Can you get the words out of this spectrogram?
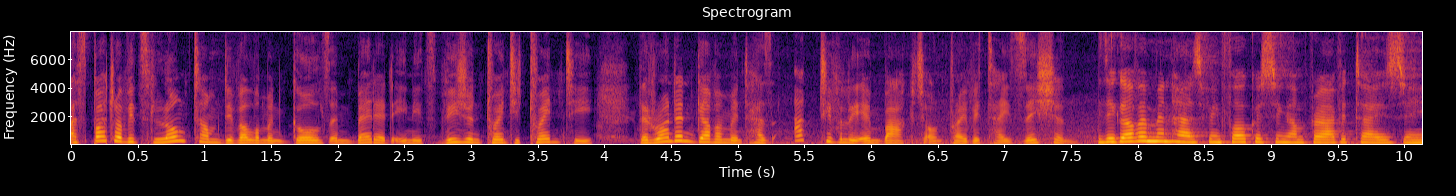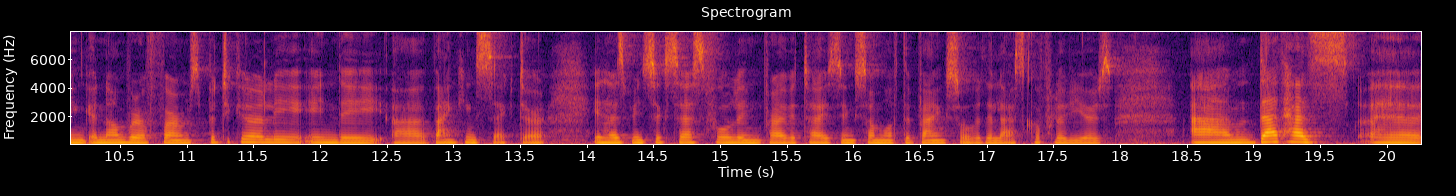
As part of its long-term development goals embedded in its Vision 2020, the Rwandan government has actively embarked on privatization. The government has been focusing on privatizing a number of firms, particularly in the uh, banking sector. It has been successful in privatizing some of the banks over the last couple of years. Um, that has uh,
